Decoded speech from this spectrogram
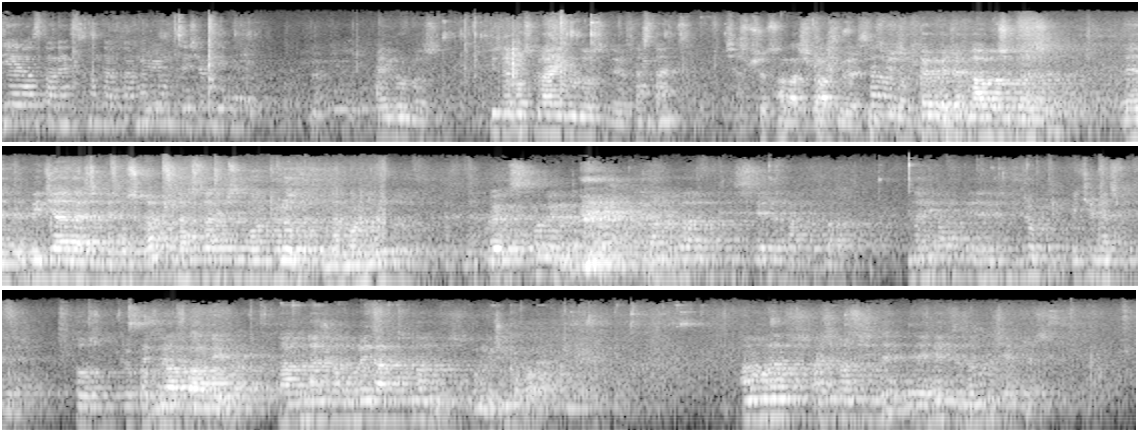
diğer hastane standartlarına göre muhteşem diyebilirim. Hayırlı uğurlu olsun. Biz de Bozkır'a hayırlı uğurlu olsun diyoruz hastane. Geçmiş olsun. Allah şifasını versin. Sağ olun. Böbrek lavabosu burası. Ee, tıbbi cihazlar için deposu var. Burada hastalar hepsinin monitörü olacak. Bunlar monitörü olacak. Buraya ısıtma verin mi? Buranın sistemi de farklı. Bak. Bunlar hep hafiflediğimiz mikrop geçirmez filtreler. Toz, mikrop Bunlar vesaire. bağlı değil. bak. Daha burayı da artık kullanmıyoruz. Bunun için kapalı. Ama buranın açılması için de e, kısa zamanda şey yapacağız.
